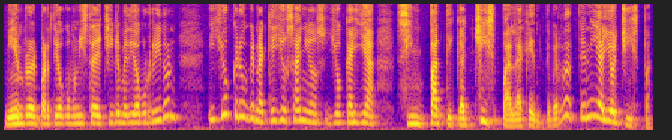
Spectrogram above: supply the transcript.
miembro del Partido Comunista de Chile medio aburridón. Y yo creo que en aquellos años yo caía simpática, chispa a la gente, ¿verdad? Tenía yo chispa.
